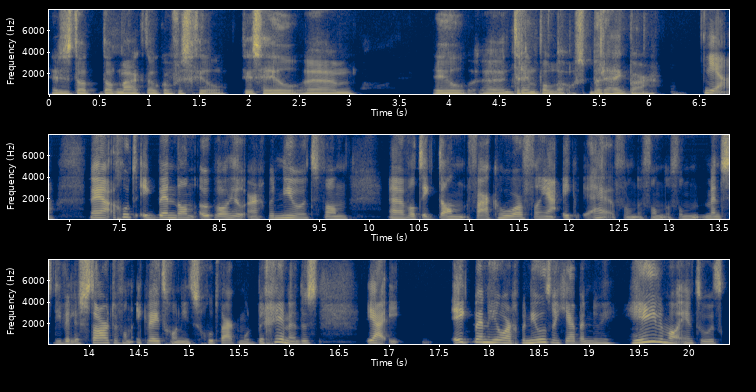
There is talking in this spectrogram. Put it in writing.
dus dat, dat maakt ook een verschil. Het is heel, um, heel uh, drempelloos, bereikbaar. Ja, nou ja, goed. Ik ben dan ook wel heel erg benieuwd van uh, wat ik dan vaak hoor van, ja, ik, hè, van, van, van mensen die willen starten. Van ik weet gewoon niet zo goed waar ik moet beginnen. Dus ja, ik ben heel erg benieuwd, want jij bent nu helemaal into het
